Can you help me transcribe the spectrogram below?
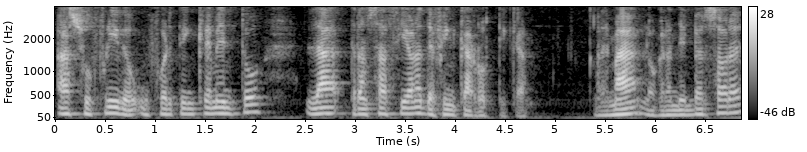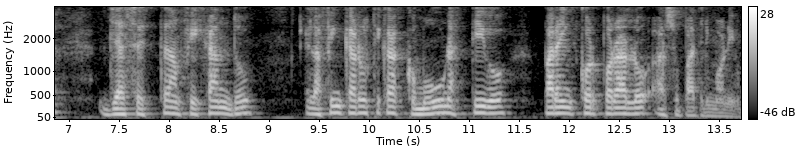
ha sufrido un fuerte incremento las transacciones de fincas rústicas. Además, los grandes inversores ya se están fijando en las fincas rústicas como un activo para incorporarlo a su patrimonio.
